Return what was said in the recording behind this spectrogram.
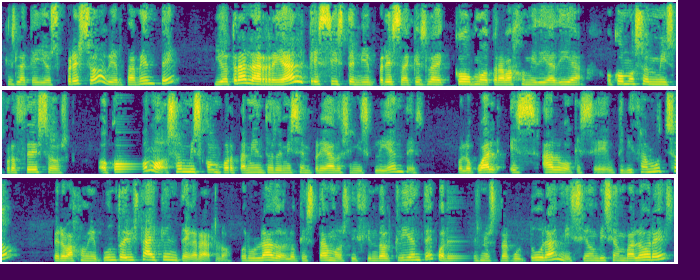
que es la que yo expreso abiertamente, y otra, la real que existe en mi empresa, que es la de cómo trabajo mi día a día, o cómo son mis procesos, o cómo son mis comportamientos de mis empleados y mis clientes. Con lo cual, es algo que se utiliza mucho, pero bajo mi punto de vista hay que integrarlo. Por un lado, lo que estamos diciendo al cliente, cuál es nuestra cultura, misión, visión, valores,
